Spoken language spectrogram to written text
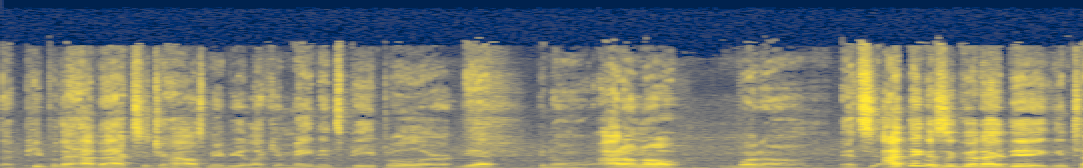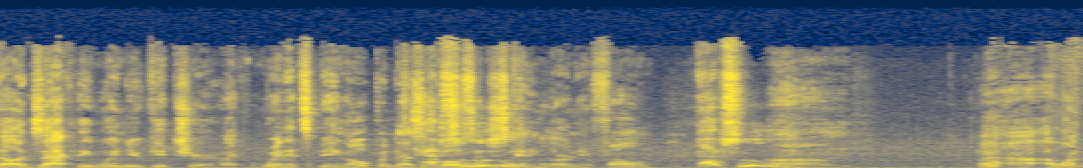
the people that have access to your house, maybe like your maintenance people, or yeah, you know I don't know, but um, it's I think it's a good idea. You can tell exactly when you get your like when it's being opened as opposed to just Absolutely. getting to learn your phone. Absolutely. Um, Well- I, I want.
